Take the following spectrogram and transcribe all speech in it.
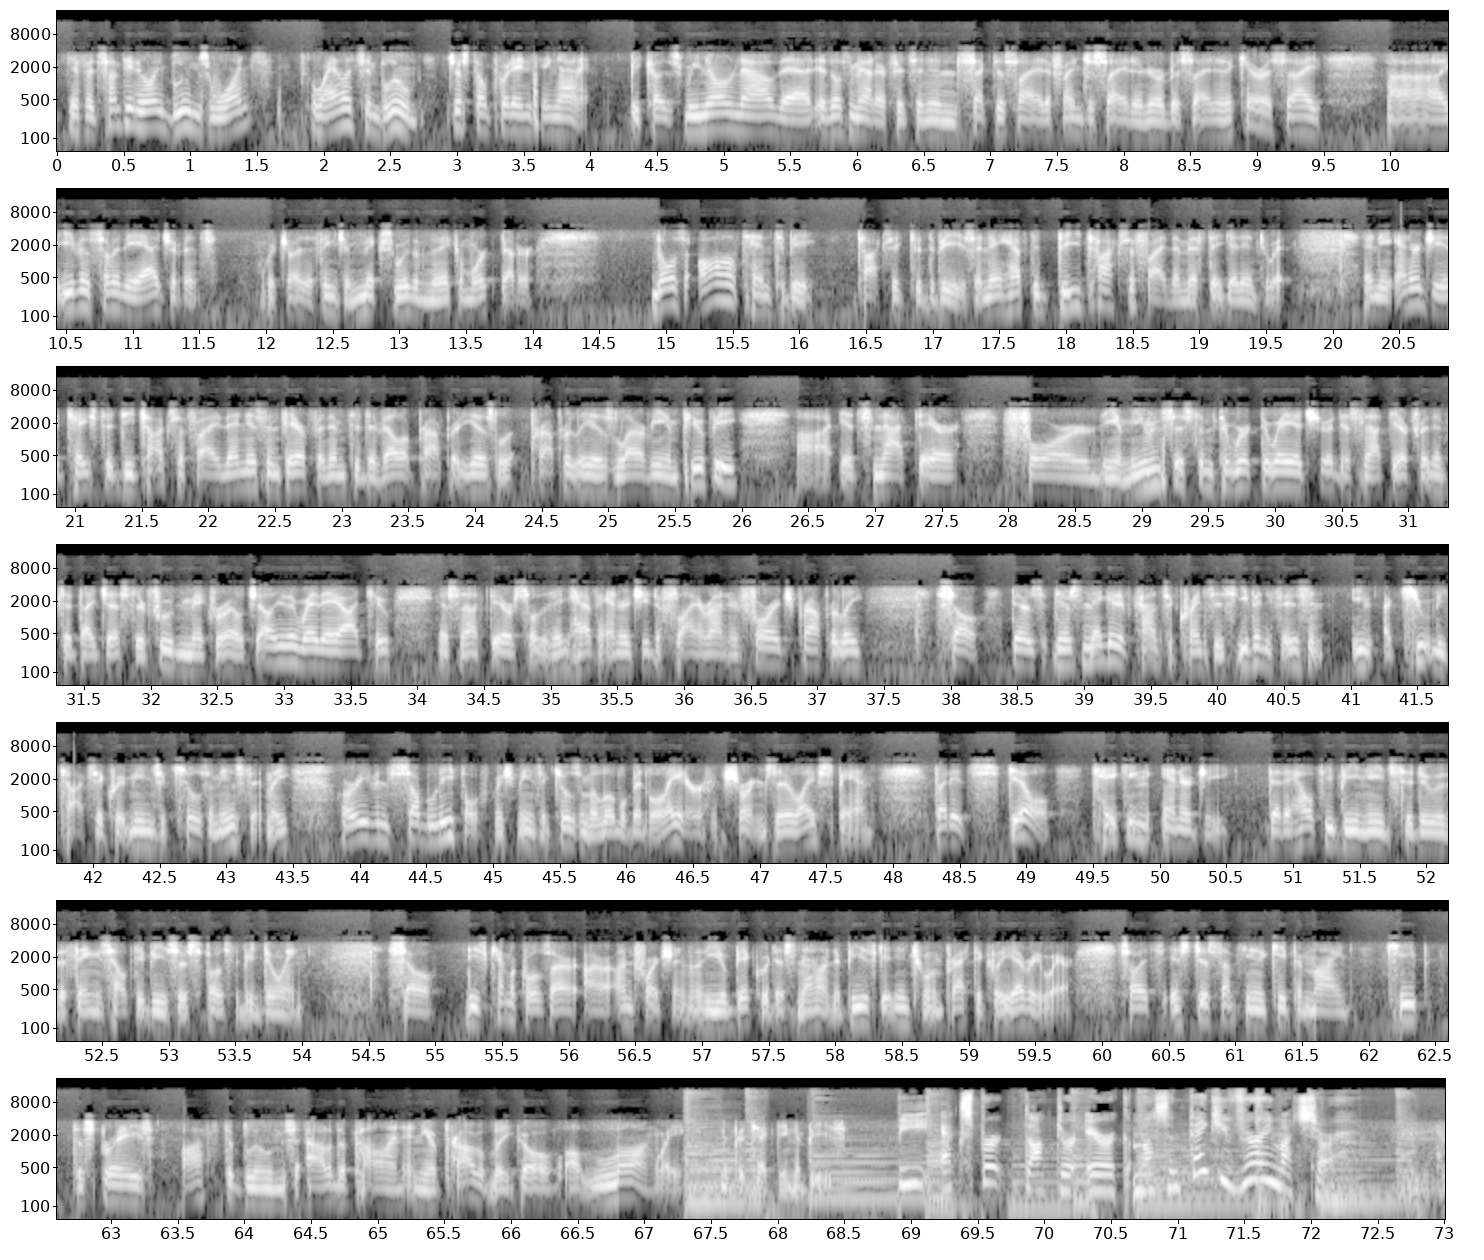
if it's something that only blooms once, while it's in bloom, just don't put anything on it. Because we know now that it doesn't matter if it's an insecticide, a fungicide, an herbicide, an acaricide, uh, even some of the adjuvants, which are the things you mix with them to make them work better. Those all tend to be toxic to the bees, and they have to detoxify them if they get into it. And the energy it takes to detoxify then isn't there for them to develop properly as properly as larvae and pupae. Uh, it's not there for the immune system to work the way it should. It's not there for them to digest their food and make royal jelly the way they ought to. It's not there so that they have energy to fly around and forage properly. So there's there's negative consequences, even if it isn't acutely toxic, which means it kills them instantly, or even sublethal, which means it kills them a little bit later later, shortens their lifespan. But it's still taking energy that a healthy bee needs to do the things healthy bees are supposed to be doing. So these chemicals are, are unfortunately ubiquitous now, and the bees get into them practically everywhere. So it's, it's just something to keep in mind. Keep the sprays off the blooms, out of the pollen, and you'll probably go a long way in protecting the bees. Bee expert Dr. Eric Mussen, thank you very much, sir.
